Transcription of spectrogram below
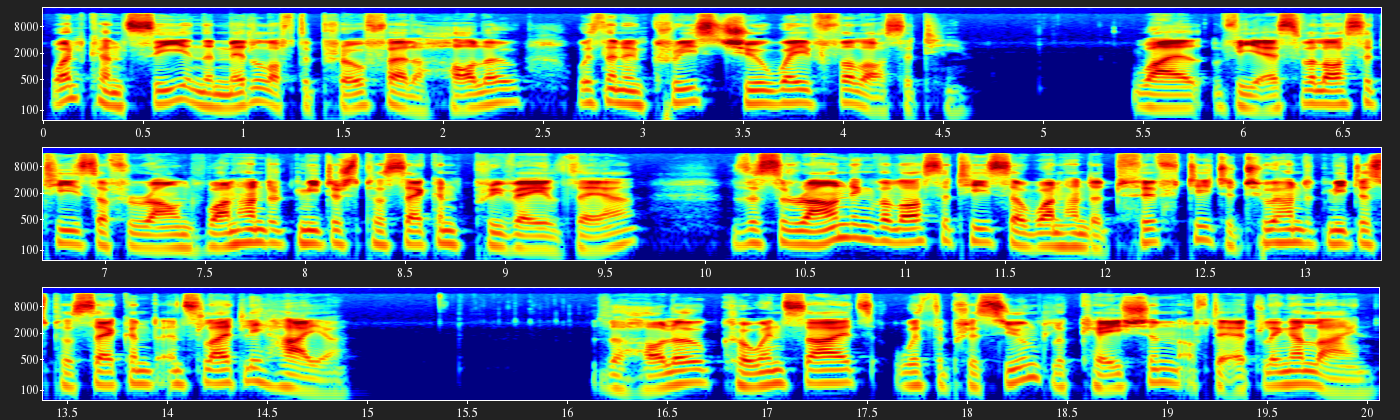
one can see in the middle of the profile a hollow with an increased shear wave velocity. While Vs velocities of around 100 meters per second prevail there, the surrounding velocities are 150 to 200 meters per second and slightly higher. The hollow coincides with the presumed location of the Ettlinger line.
